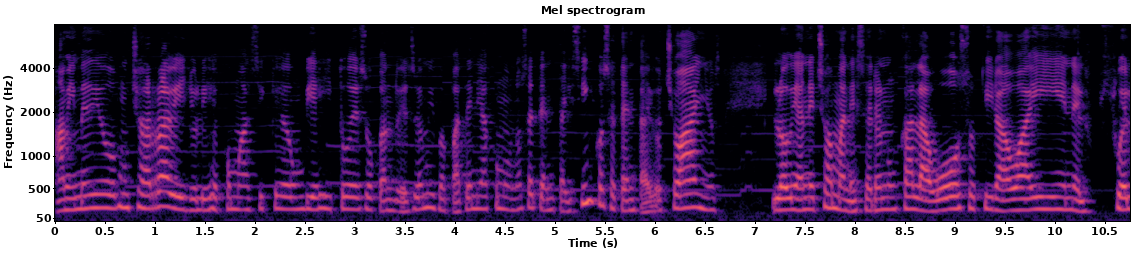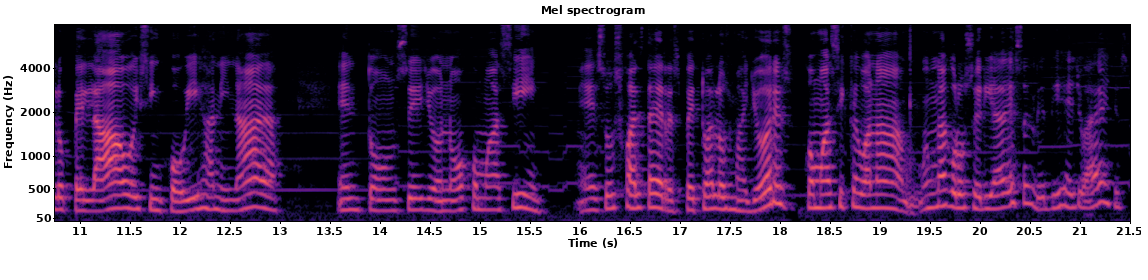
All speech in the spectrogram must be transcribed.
a mí me dio mucha rabia y yo le dije, ¿cómo así que un viejito de eso? Cuando eso mi papá tenía como unos 75, 78 años lo habían hecho amanecer en un calabozo, tirado ahí en el suelo pelado y sin cobija ni nada. Entonces yo no, ¿cómo así? Eso es falta de respeto a los mayores. ¿Cómo así que van a una grosería de esas? Les dije yo a ellos.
